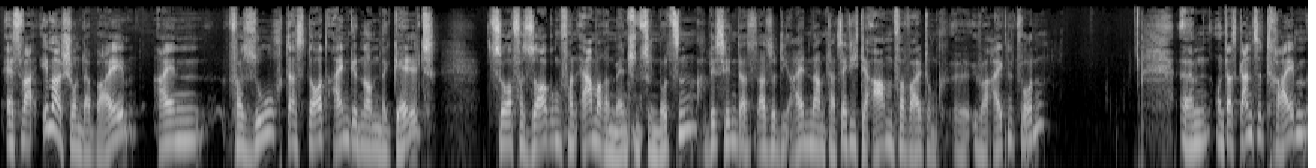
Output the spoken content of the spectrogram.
Es war immer schon dabei ein Versuch, das dort eingenommene Geld zur Versorgung von ärmeren Menschen zu nutzen, bis hin, dass also die Einnahmen tatsächlich der Armenverwaltung äh, übereignet wurden. Ähm, und das ganze Treiben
